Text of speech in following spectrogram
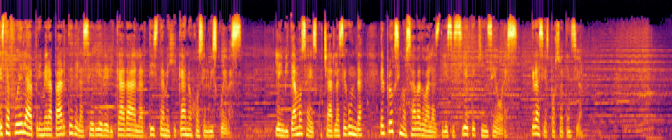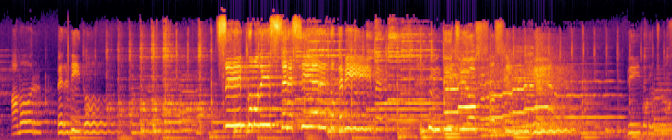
Esta fue la primera parte de la serie dedicada al artista mexicano José Luis Cuevas. Le invitamos a escuchar la segunda el próximo sábado a las 17:15 horas. Gracias por su atención. Amor perdido. Sí, como dicen, es cierto que vive dichoso sin. Vive dichoso.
